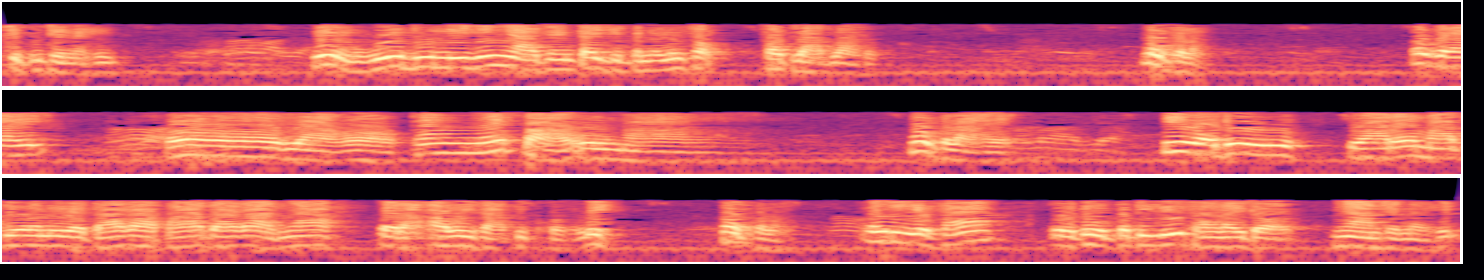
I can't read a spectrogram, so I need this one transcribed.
ဖြစ်ဘူးတင်လေဟဲ့ဟင်ဝေဘူးနေချင်းညာချင်းတိုက်ပြီးဘယ်နှလုံးဆောက်ဆောက်ပြသွားတော့ဟုတ်ကလားဟဟုတ်ကလားဟော ဗျာဟောခံလဲပါအောင်ပါဟုတ်ကလားဟဲ့မှန်ပါဗျာပြီးတော့သူကျွာထဲမှာပြောနေတဲ့ဒါကဘာဒါကညာအဲ့ဒါအဝိဇ္ဇာပြီးခေါ်တယ်လေဟုတ်ကလားအဲ့ဒီအခါဟိုတို့တတိလေးထောင်လိုက်တော့ညာတယ်လေဟဲ့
